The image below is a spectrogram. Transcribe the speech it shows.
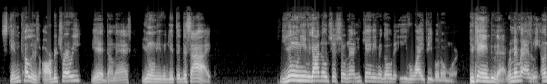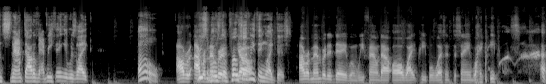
Skin color is arbitrary? Yeah, dumbass. You don't even get to decide. You don't even got no choice. So now you can't even go to evil white people no more. You can't do that. Remember, as we mm. unsnapped out of everything, it was like, oh, I, re- I you're remember supposed to approach everything like this. I remember the day when we found out all white people wasn't the same white people.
